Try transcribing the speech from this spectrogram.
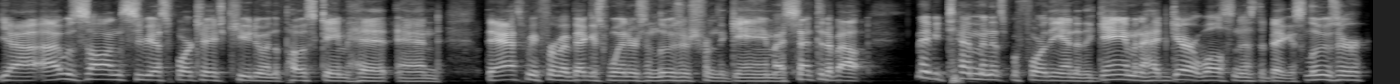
Yeah, I was on CBS Sports HQ doing the post game hit, and they asked me for my biggest winners and losers from the game. I sent it about maybe 10 minutes before the end of the game, and I had Garrett Wilson as the biggest loser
